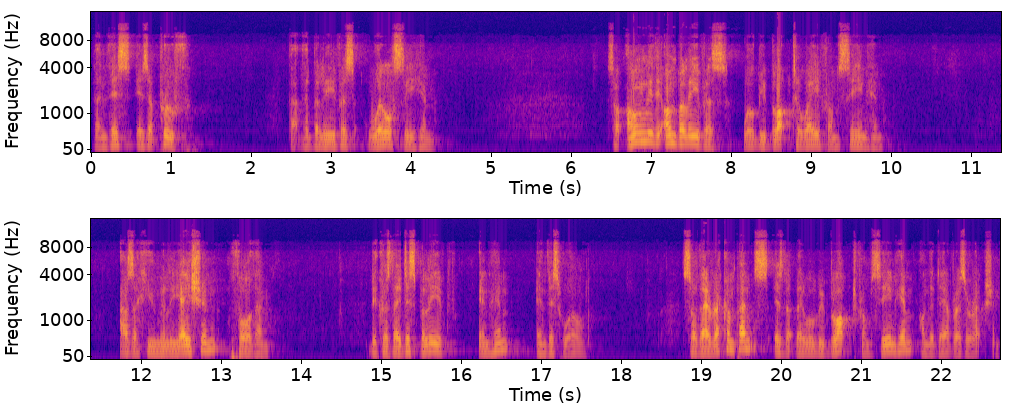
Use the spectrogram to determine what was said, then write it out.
then this is a proof that the believers will see him. So only the unbelievers will be blocked away from seeing him as a humiliation for them because they disbelieved in him in this world. So their recompense is that they will be blocked from seeing him on the day of resurrection.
